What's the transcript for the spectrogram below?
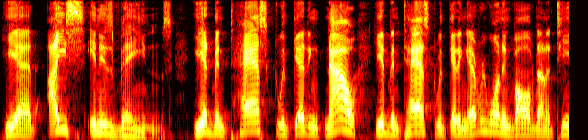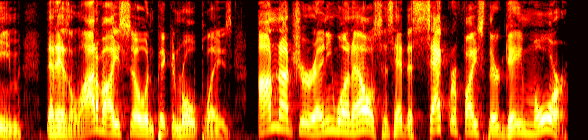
He had ice in his veins. He had been tasked with getting, now he had been tasked with getting everyone involved on a team that has a lot of ISO and pick and roll plays. I'm not sure anyone else has had to sacrifice their game more.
